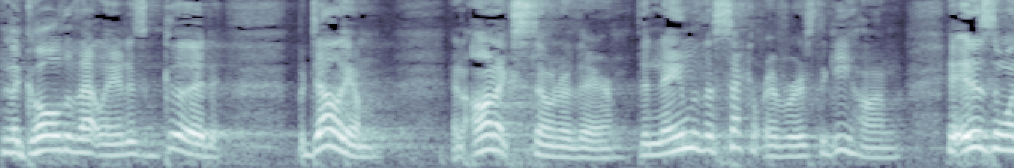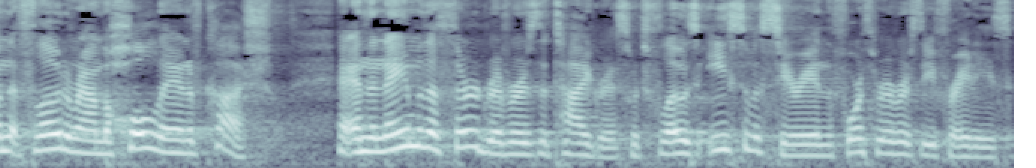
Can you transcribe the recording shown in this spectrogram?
the gold of that land is good. Bdellium and onyx stone are there. The name of the second river is the Gihon. It is the one that flowed around the whole land of Cush. And the name of the third river is the Tigris, which flows east of Assyria, and the fourth river is the Euphrates.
